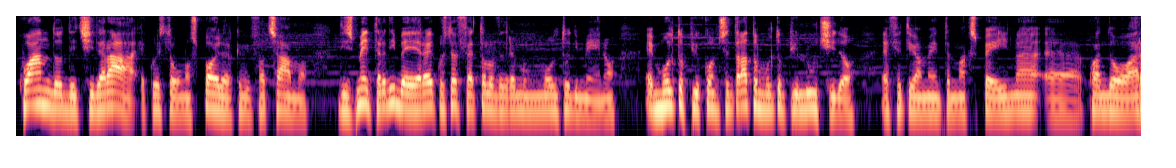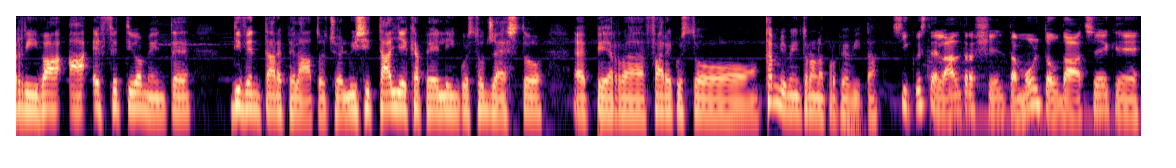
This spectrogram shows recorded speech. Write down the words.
Quando deciderà, e questo è uno spoiler che vi facciamo, di smettere di bere, questo effetto lo vedremo molto di meno. È molto più concentrato, molto più lucido effettivamente Max Payne eh, quando arriva a effettivamente diventare pelato, cioè lui si taglia i capelli in questo gesto eh, per fare questo cambiamento nella propria vita. Sì, questa è l'altra scelta molto audace che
